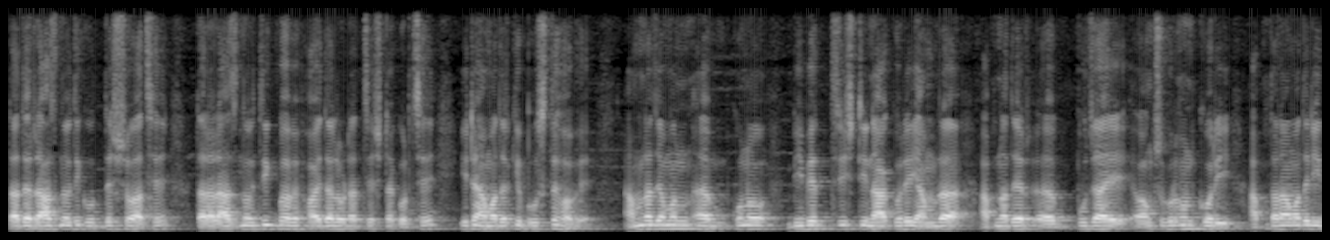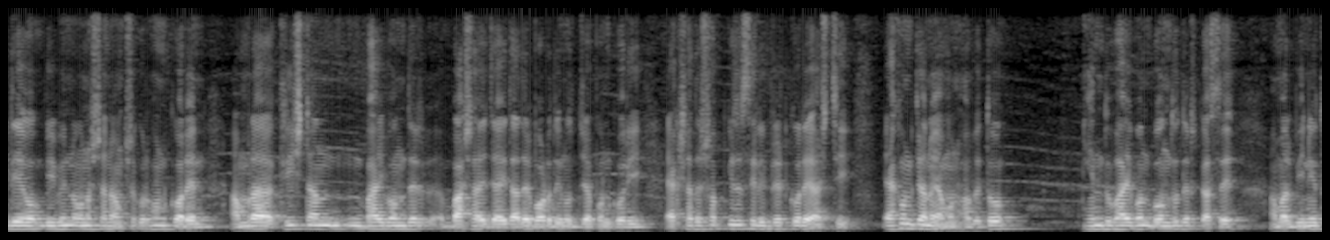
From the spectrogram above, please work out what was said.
তাদের রাজনৈতিক উদ্দেশ্য আছে, তারা রাজনৈতিকভাবে ফয়দা লোটার চেষ্টা করছে, এটা আমাদেরকে বুঝতে হবে। আমরা যেমন কোনো বিভেদ সৃষ্টি না করেই আমরা আপনাদের পূজায় অংশগ্রহণ করি, আপনারা আমাদের ঈদে বিভিন্ন অনুষ্ঠানে অংশগ্রহণ করেন, আমরা খ্রিস্টান ভাই বোনদের বাসায় যাই, তাদের বড়দিন উদযাপন করি, একসাথে সব কিছু সেলিব্রেট করে আসছি। এখন কেন এমন হবে? তো হিন্দু ভাই বোন বন্ধুদের কাছে আমার বিনীত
